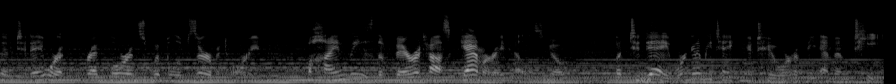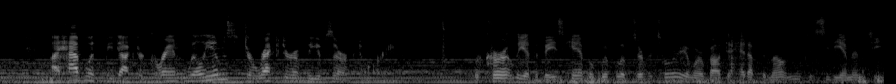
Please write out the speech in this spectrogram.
And today we're at Fred Lawrence Whipple Observatory. Behind me is the Veritas Gamma Ray Telescope, but today we're going to be taking a tour of the MMT. I have with me Dr. Grant Williams, Director of the Observatory. We're currently at the base camp of Whipple Observatory and we're about to head up the mountain to see the MMT.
